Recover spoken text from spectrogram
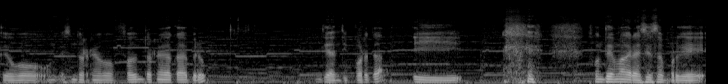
que hubo es un torneo, fue un torneo de acá de Perú, de Antiporta, y fue un tema gracioso porque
